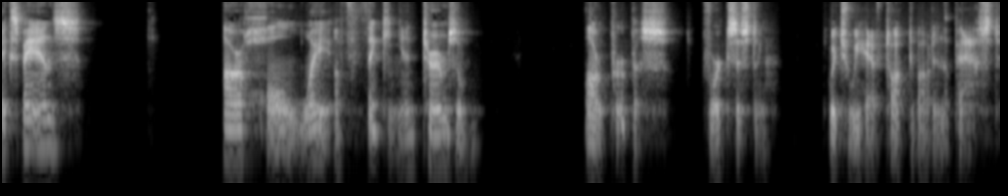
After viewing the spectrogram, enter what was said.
expands our whole way of thinking in terms of our purpose for existing, which we have talked about in the past.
